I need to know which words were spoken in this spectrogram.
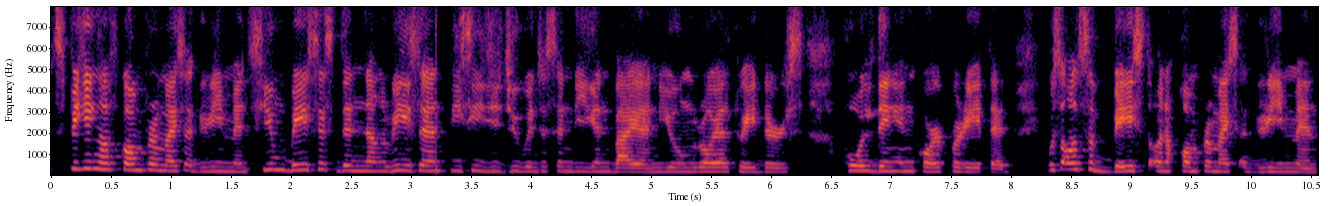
Speaking of compromise agreements, yung basis din ng recent PCGG win sa Sandigan Bayan, yung Royal Traders Holding Incorporated, was also based on a compromise agreement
